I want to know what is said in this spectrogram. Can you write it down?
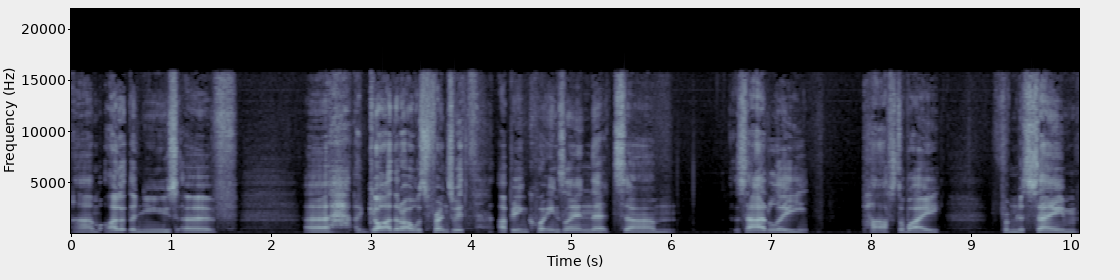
um, I got the news of uh, a guy that I was friends with up in Queensland that um, sadly passed away from the same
